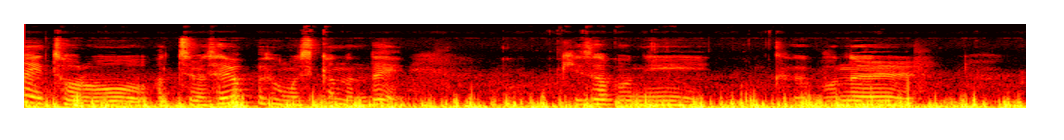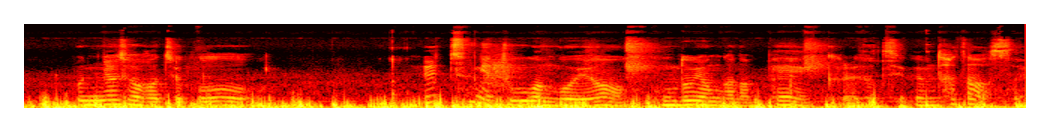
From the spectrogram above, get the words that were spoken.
이거 헬로네이처로 아침에 새벽 배송을 시켰는데 기사분이 그 문을 못 여셔가지고 1층에 두고 간 거예요. 공동연관 앞에. 그래서 지금 찾아왔어요.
